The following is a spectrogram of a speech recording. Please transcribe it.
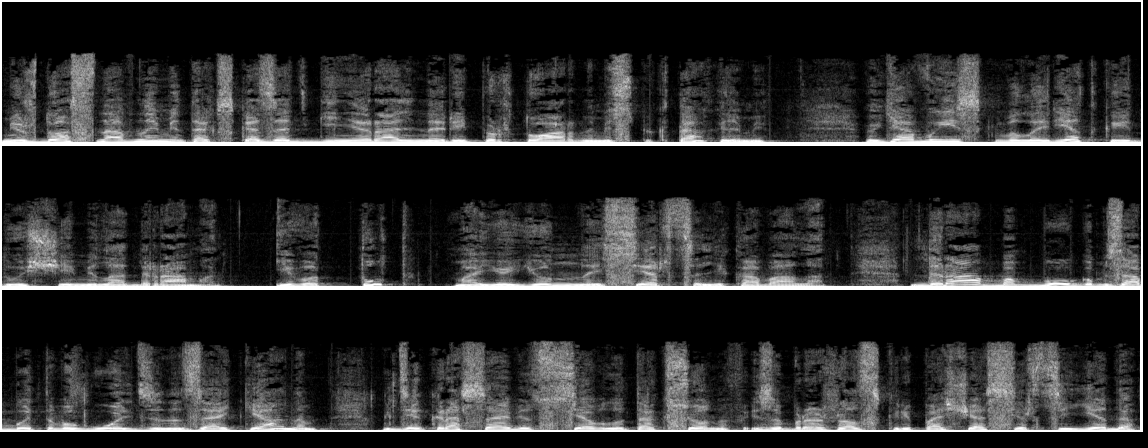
Между основными, так сказать, генерально-репертуарными спектаклями я выискивала редко идущие мелодрамы. И вот тут Мое юное сердце ликовало. Драма богом забытого Гольдзена за океаном, где красавец Всеволод Аксенов изображал скрипача-сердцееда,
